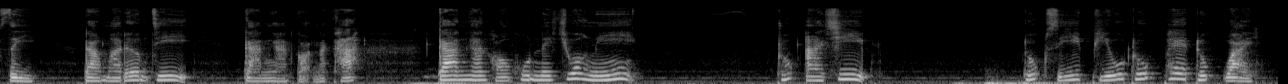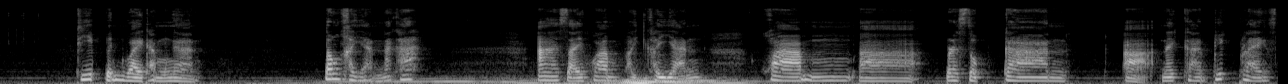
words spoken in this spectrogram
2564 เรามาเริ่มที่การงานก่อนนะคะ การงานของคุณในช่วงนี้ ทุกอาชีพ ทุกสีผิวทุกเพศทุกวัย ที่เป็นวัยทำงาน ต้องขยันนะคะ อาศัยความขยัน ความประสบการณ์ในการพลิกแปลงส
